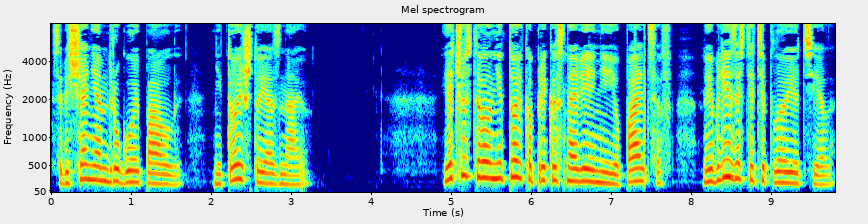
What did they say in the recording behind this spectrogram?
с обещанием другой Паулы, не той, что я знаю. Я чувствовал не только прикосновение ее пальцев, но и близость и тепло ее тела.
